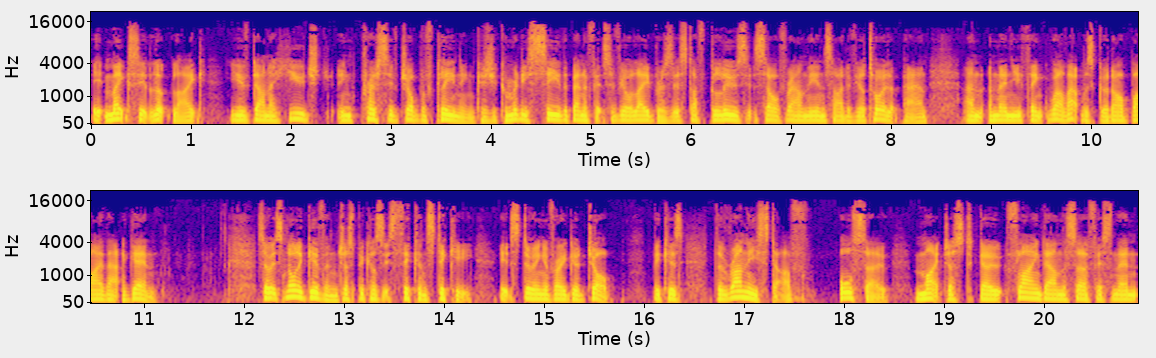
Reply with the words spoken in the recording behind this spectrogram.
it makes it look like you've done a huge, impressive job of cleaning because you can really see the benefits of your labour as this stuff glues itself around the inside of your toilet pan, and, and then you think, well, that was good, I'll buy that again. So it's not a given just because it's thick and sticky, it's doing a very good job because the runny stuff also might just go flying down the surface and then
